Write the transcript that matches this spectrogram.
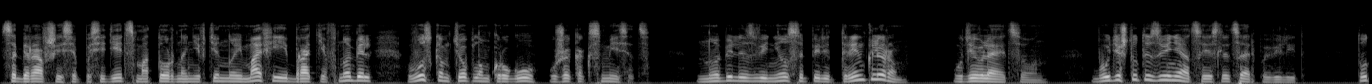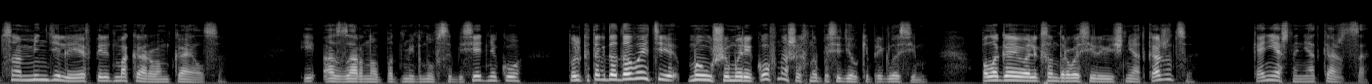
собиравшийся посидеть с моторно-нефтяной мафией братьев Нобель в узком теплом кругу уже как с месяц. Нобель извинился перед Тринклером? Удивляется он. Будешь тут извиняться, если царь повелит. Тут сам Менделеев перед Макаровым каялся. И озорно подмигнув собеседнику, только тогда давайте мы уж и моряков наших на посиделке пригласим. Полагаю, Александр Васильевич не откажется? Конечно, не откажется.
